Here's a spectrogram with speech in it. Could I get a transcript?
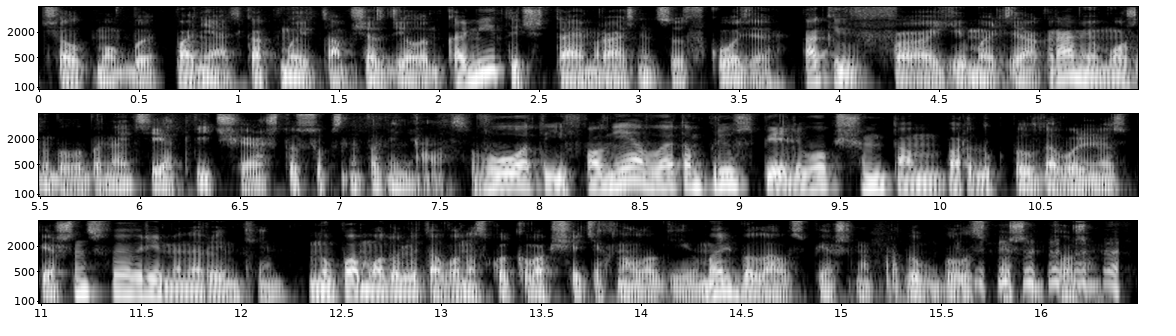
Человек мог бы понять, как мы там сейчас делаем комит и читаем разницу в коде, так и в UML-диаграмме можно было бы найти отличие, что, собственно, поменялось. Вот, и вполне в этом преуспели. В общем, там продукт был довольно успешен в свое время на рынке. Ну, по модулю того, насколько вообще технология UML была успешна, продукт был успешен тоже.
